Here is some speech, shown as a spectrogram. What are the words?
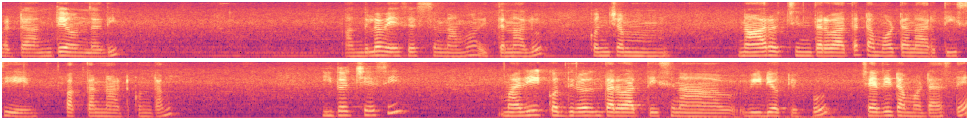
బట్ అంతే ఉంది అది అందులో వేసేస్తున్నాము విత్తనాలు. కొంచెం నారు వచ్చిన తర్వాత టమోటా నారు తీసి పక్కన నాటుకుంటాం. ఇది వచ్చేసి మరీ కొద్ది రోజుల తర్వాత తీసిన వీడియో క్లిప్పు. చెర్రీ టమాటాస్దే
